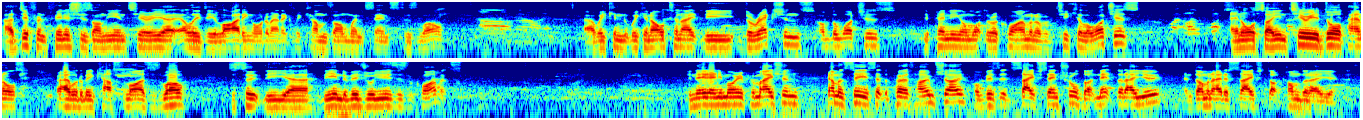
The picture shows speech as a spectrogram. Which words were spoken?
Uh, different finishes on the interior. LED lighting automatically comes on when sensed as well. Uh, we can we can alternate the directions of the watches depending on what the requirement of a particular watch is. And also interior door panels are able to be customized as well to suit the, uh, the individual user's requirements. If you need any more information, come and see us at the Perth Home Show or visit safecentral.net.au and dominatorsafes.com.au.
